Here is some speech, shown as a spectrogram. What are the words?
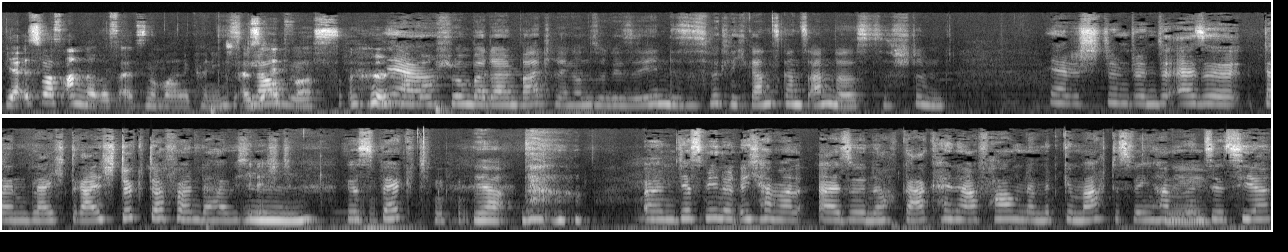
Ja, ist was anderes als normale Kaninchen. Das also etwas. Ich, ja. ich habe auch schon bei deinen Beiträgen und so gesehen, das ist wirklich ganz, ganz anders. Das stimmt. Ja, das stimmt. Und also dann gleich drei Stück davon, da habe ich echt mhm. Respekt. Ja. Und Jasmin und ich haben also noch gar keine Erfahrung damit gemacht, deswegen haben nee. wir uns jetzt hier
